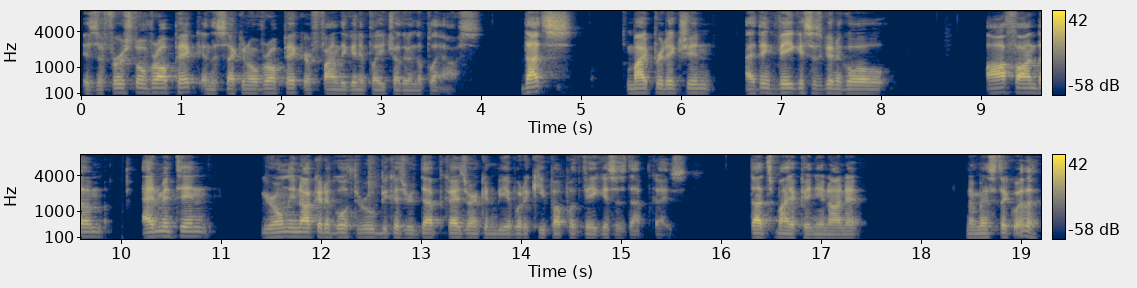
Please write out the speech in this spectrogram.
is the first overall pick and the second overall pick are finally going to play each other in the playoffs. That's my prediction. I think Vegas is going to go off on them. Edmonton, you're only not going to go through because your depth guys aren't going to be able to keep up with Vegas's depth guys. That's my opinion on it. And I'm going to stick with it.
